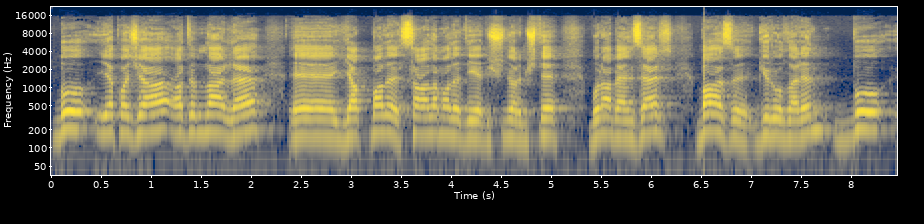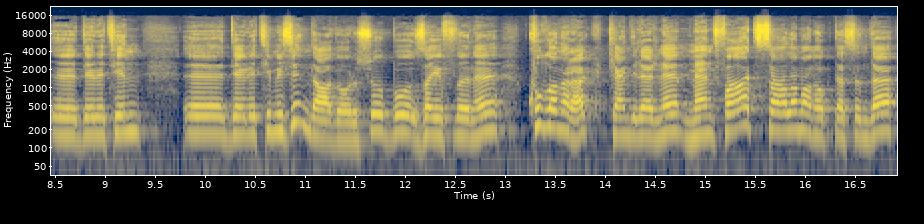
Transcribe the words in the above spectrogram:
bu yapacağı adımlarla e, yapmalı, sağlamalı diye düşünüyorum. İşte buna benzer bazı güruhların bu e, devletin e, devletimizin daha doğrusu bu zayıflığını kullanarak kendilerine menfaat sağlama noktasında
